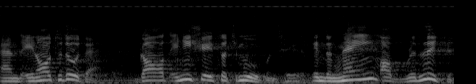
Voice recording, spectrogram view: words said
And in order to do that, God initiates such movement in the name of religion.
